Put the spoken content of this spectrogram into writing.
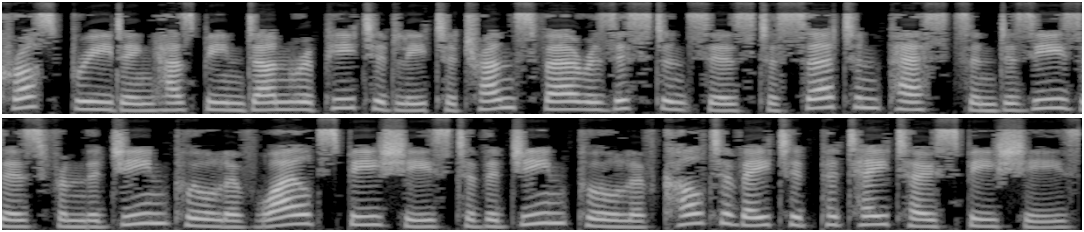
Crossbreeding has been done repeatedly to transfer resistances to certain pests and diseases from the gene pool of wild species to the gene pool of cultivated potato species.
